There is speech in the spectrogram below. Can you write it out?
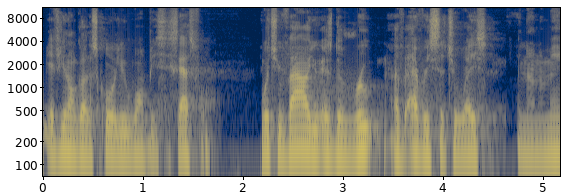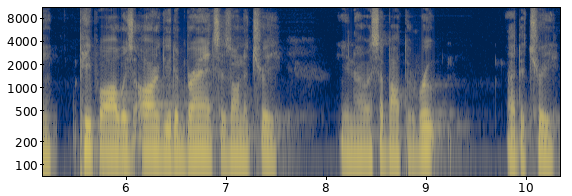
if you don't go to school, you won't be successful. What you value is the root of every situation. You know what I mean? People always argue the branches on the tree. You know, it's about the root of the tree.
